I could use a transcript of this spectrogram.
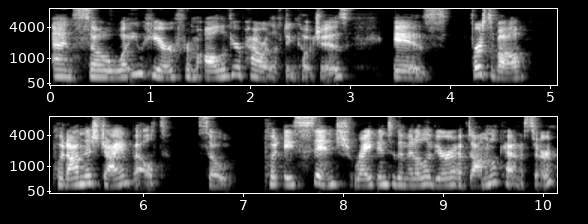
And so, what you hear from all of your powerlifting coaches is first of all, put on this giant belt. So, put a cinch right into the middle of your abdominal canister.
